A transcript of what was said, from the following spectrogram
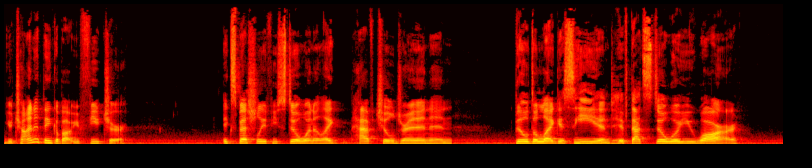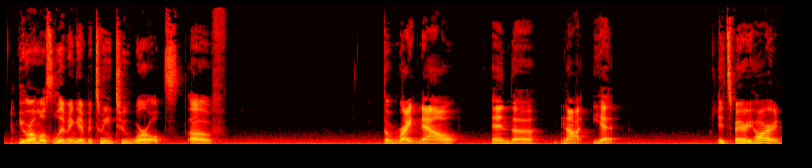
You're trying to think about your future, especially if you still want to like have children and build a legacy. And if that's still where you are, you're almost living in between two worlds of the right now and the not yet. It's very hard.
